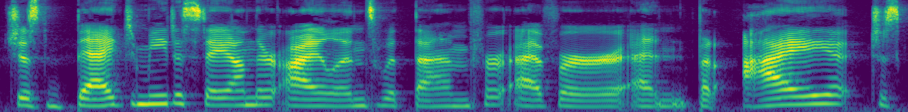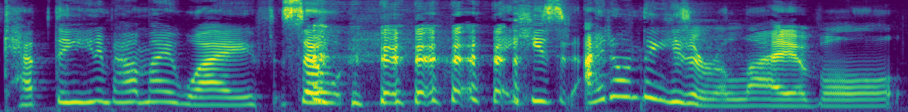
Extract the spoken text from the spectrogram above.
just begged me to stay on their islands with them forever. And, but I just kept thinking about my wife. So he's, I don't think he's a reliable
